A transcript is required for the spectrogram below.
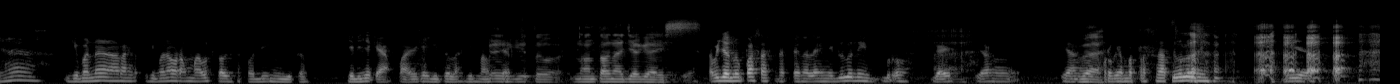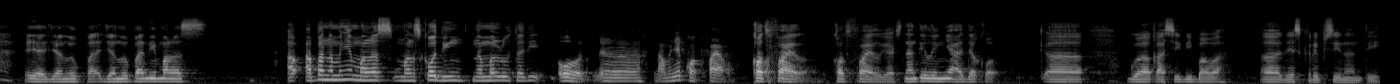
ya gimana gimana orang males kalau bisa coding gitu. Jadinya kayak apa ya kayak gitulah di males Kayak series gitu. Nonton aja, guys. tapi jangan lupa subscribe channel yang ini dulu nih bro guys yang yang Gua. programmer tersesat dulu nih. Iya. Iya, jangan lupa, jangan lupa nih males A- apa namanya males males coding nama lu tadi? Oh eh, namanya code file code file code file guys. Nanti linknya ada kok. Eh, gua kasih di bawah eh, deskripsi nanti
